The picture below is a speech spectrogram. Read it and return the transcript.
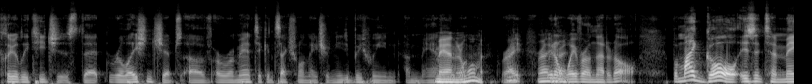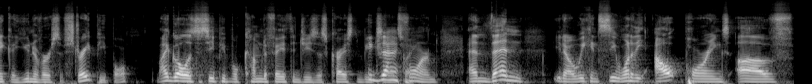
clearly teaches that relationships of a romantic and sexual nature need to be between a man, Man and a woman. right? Right, we don't right. waver on that at all. But my goal isn't to make a universe of straight people. My goal is to see people come to faith in Jesus Christ and be Exactly. transformed, and then you know we can see one of the outpourings of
